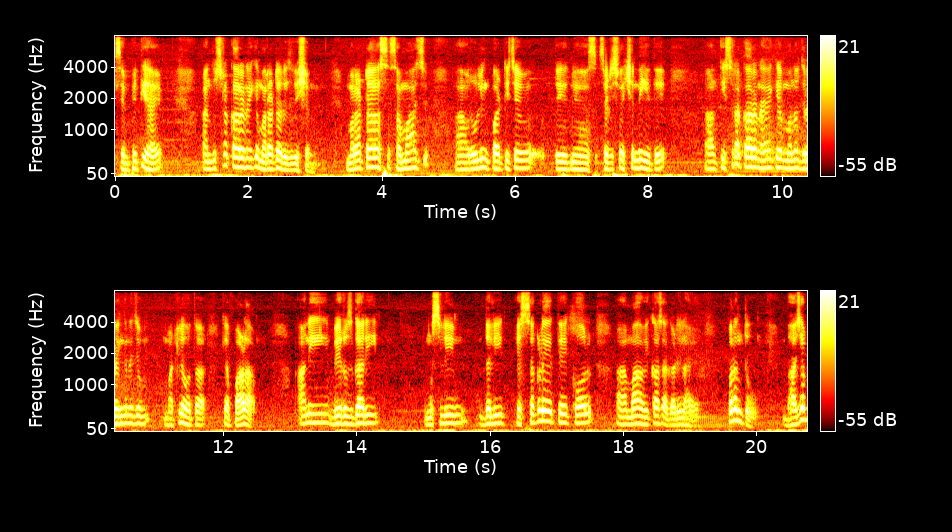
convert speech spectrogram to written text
सेम्पॅथी आहे. आणि दुसरं कारण आहे की मराठा रिझर्वेशन मराठा समाज रुलिंग पार्टीचे ते सॅटिस्फॅक्शन नाही येते आणि तिसरं कारण आहे की मनोज रंगने जे म्हटलं होतं की पाळा आणि बेरोजगारी मुस्लिम दलित हे सगळे ते कॉल महाविकास आघाडीला आहे. परंतु भाजप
